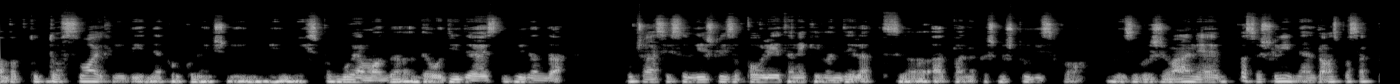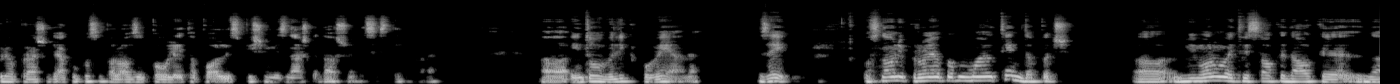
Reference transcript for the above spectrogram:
ampak tudi do svojih ljudi, ne konkurenčni in, in jih spodbujamo, da, da odidejo. Jaz vidim, da včasih so ljudje šli za pol leta nekaj ven delati ali pa na kakšno študijsko izobraževanje, pa so šli. Ne. Danes pa vsak prej vpraša, ja, kako se pa lahko za pol leta pol izpišem iz našega davčnega sistema. Uh, in to veliko pove. Zdaj, osnovni problem pa bo moj v tem, da pač Uh, mi moramo imeti visoke davke na,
